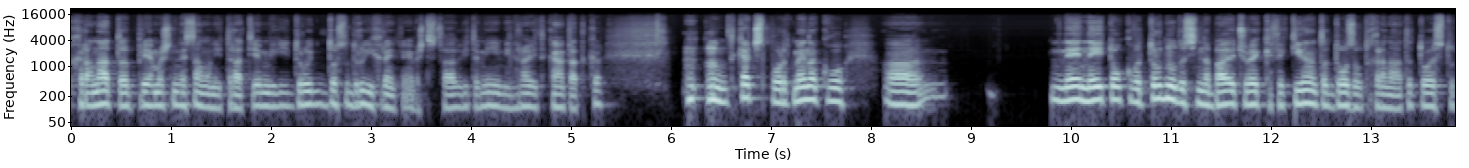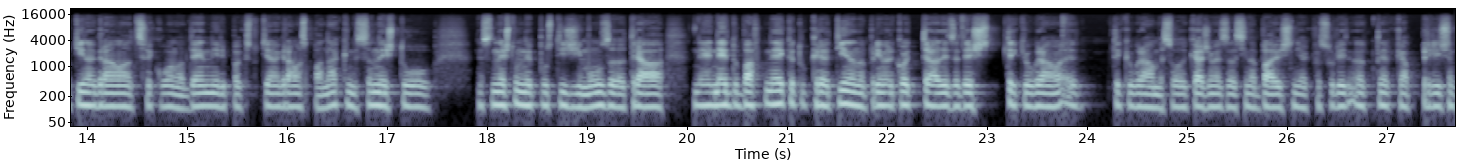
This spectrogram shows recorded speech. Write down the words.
храната приемаш не само нитрати, ами и други, доста други хранителни вещества, витамини, минерали и така нататък. така че според мен, ако а, не, не е толкова трудно да си набави човек ефективната доза от храната, т.е. стотина грама цвекло на ден или пък стотина грама спанак не са нещо, не са нещо непостижимо, за да трябва, не, не е добавка, не е като креатина, например, който трябва да изядеш 3 кг, 3 кг месо, да кажем, за да си набавиш някаква солидна, прилична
